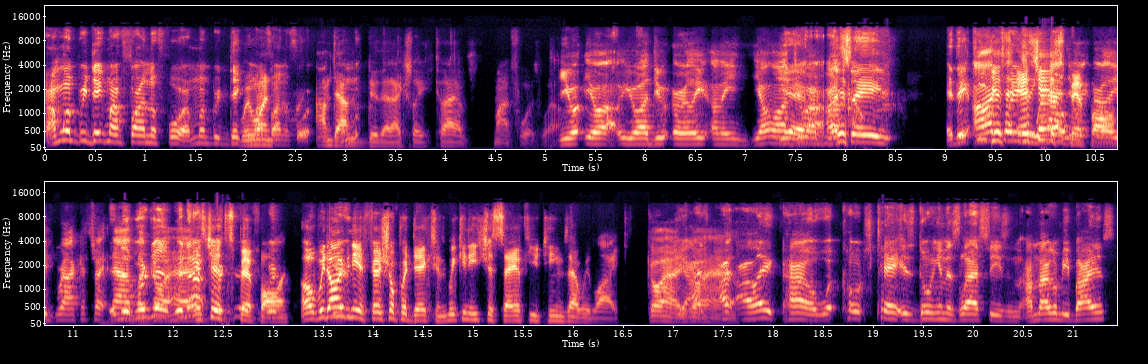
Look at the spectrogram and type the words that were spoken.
I'm gonna predict my final four. I'm gonna predict we my want, final four. I'm down I'm, to do that actually because I have my four as well. You you you want to do early? I mean, you don't want to yeah, do our. I say we are just, it's just spitball. early brackets right now. We're, just, we're not, it's just spitballing. Oh, we don't even need official predictions. We can each just say a few teams that we like. Go ahead. Yeah, go I, ahead. I, I like how what Coach K is doing in his last season. I'm not gonna be biased,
